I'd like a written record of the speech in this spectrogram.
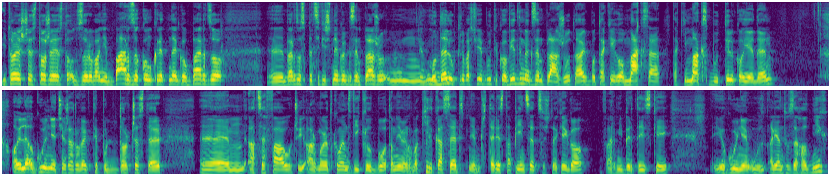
I to jeszcze jest to, że jest to odzorowanie bardzo konkretnego, bardzo bardzo specyficznego egzemplarzu, mm, modelu, który właściwie był tylko w jednym egzemplarzu, tak, bo takiego Maxa, taki Max był tylko jeden, o ile ogólnie ciężarówek typu Dorchester ACV, czyli Armored Command Vehicle, było tam, nie wiem, chyba kilkaset, nie wiem, 400, 500, coś takiego w armii brytyjskiej i ogólnie u aliantów zachodnich.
